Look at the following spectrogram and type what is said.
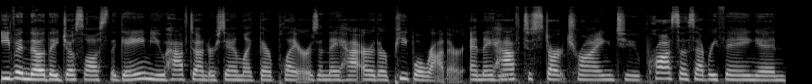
even though they just lost the game, you have to understand like they're players and they have or they're people rather, and they mm-hmm. have to start trying to process everything and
